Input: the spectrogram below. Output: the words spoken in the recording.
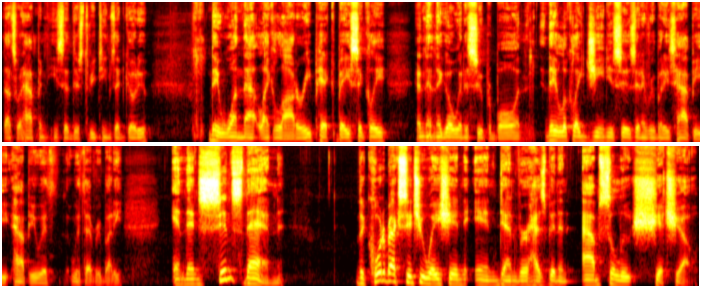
That's what happened. He said there's three teams they'd go to. They won that like lottery pick, basically, and then they go win a Super Bowl, and they look like geniuses, and everybody's happy happy with with everybody. And then since then, the quarterback situation in Denver has been an absolute shit show.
